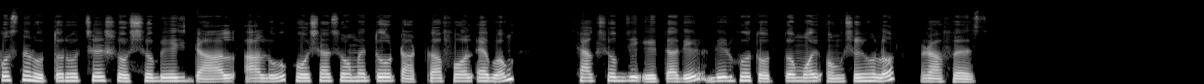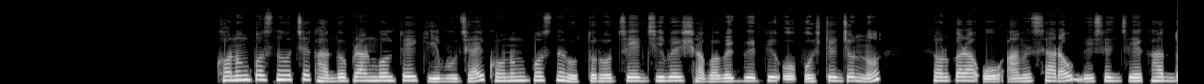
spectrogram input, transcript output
প্রশ্নের উত্তর হচ্ছে শস্য বীজ, ডাল, আলু, খোসা সমেত টাটকা ফল এবং শাকসবজি ইত্যাদির দীর্ঘ তত্ত্বময় অংশই হলো রাফেজ খনং প্রশ্ন হচ্ছে, খাদ্যপ্রাণ বলতে কি বোঝায়? খনং প্রশ্নের উত্তর হচ্ছে, জীবের স্বাভাবিক বৃদ্ধি ও পুষ্টির জন্য শর্করা ও আমিষ ছাড়াও বিশেষ যে খাদ্য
